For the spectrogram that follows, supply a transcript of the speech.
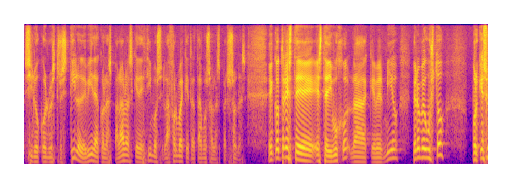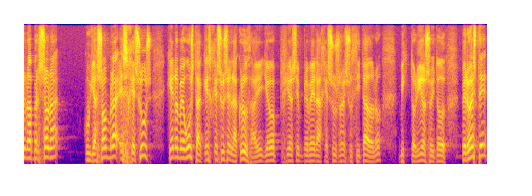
sino con nuestro estilo de vida, con las palabras que decimos, la forma que tratamos a las personas. Encontré este, este dibujo, nada que ver mío, pero me gustó porque es una persona cuya sombra es Jesús. que no me gusta? Que es Jesús en la cruz. Yo prefiero siempre ver a Jesús resucitado, ¿no? Victorioso y todo. Pero este,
